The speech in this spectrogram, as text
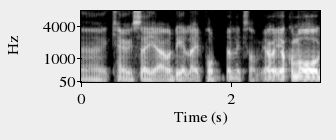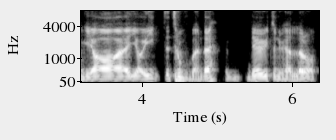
eh, kan jag ju säga och dela i podden. Liksom. Jag, jag kommer ihåg, jag, jag är inte troende, det är jag ju inte nu heller. Då.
